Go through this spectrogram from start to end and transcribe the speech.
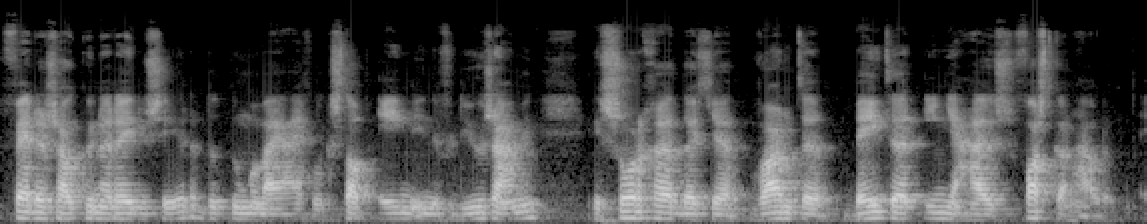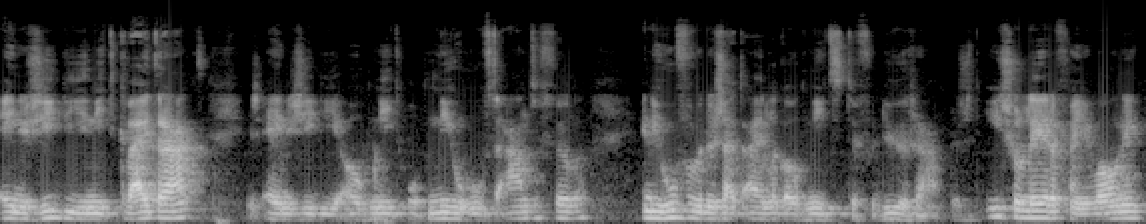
verder zou kunnen reduceren. Dat noemen wij eigenlijk stap 1 in de verduurzaming. Is zorgen dat je warmte beter in je huis vast kan houden. Energie die je niet kwijtraakt, is energie die je ook niet opnieuw hoeft aan te vullen. En die hoeven we dus uiteindelijk ook niet te verduurzamen. Dus het isoleren van je woning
